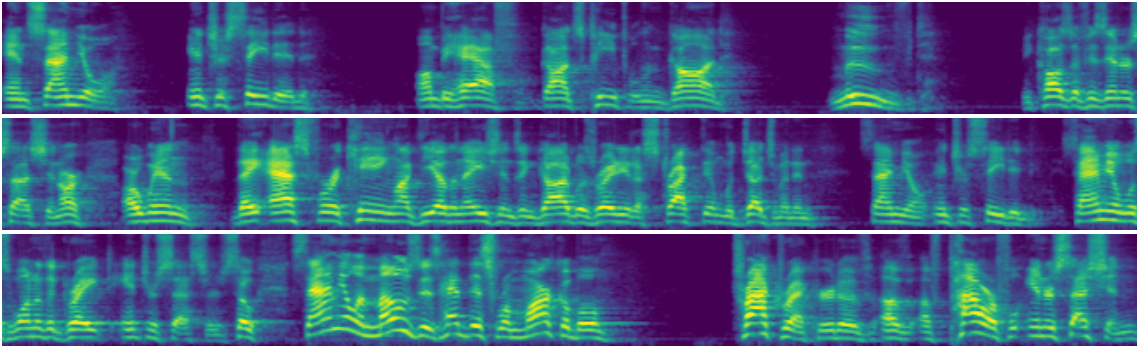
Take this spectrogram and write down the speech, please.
And Samuel interceded on behalf of God's people, and God moved because of his intercession. Or, or when they asked for a king like the other nations, and God was ready to strike them with judgment, and Samuel interceded. Samuel was one of the great intercessors. So Samuel and Moses had this remarkable track record of, of, of powerful intercession.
